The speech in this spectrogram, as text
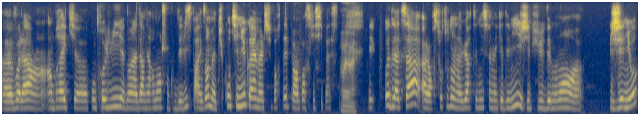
euh, voilà, un, break euh, contre lui dans la dernière manche en Coupe Davis, par exemple, bah, tu continues quand même à le supporter, peu importe ce qui s'y passe. Ouais, ouais. Et au-delà de ça, alors surtout dans la UR Tennis Fan Academy, j'ai pu des moments euh, géniaux.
